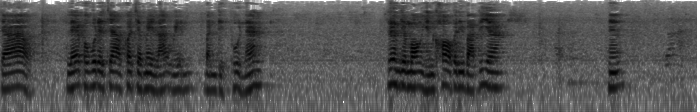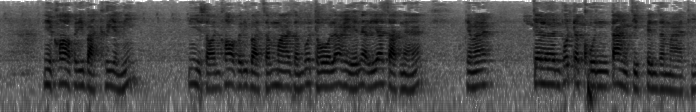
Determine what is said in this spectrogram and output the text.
เจ้า และพระพุทธเจ้าก็จะไม่ละเว้นบัณฑิตผู้นั้น เริ่มจะมองเห็นข้อปฏิบัติหรือยังเนี่ยนี่ข้อปฏิบัติคืออย่างนี้ นี่สอนข้อปฏิบัติสัมมาสัมพุทโธแล้วเห็นอริยสัจนะใช่ไหมเจริญพุทธคุณตั้งจิตเป็นสมาธิ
